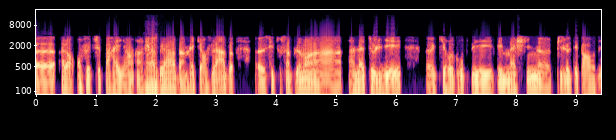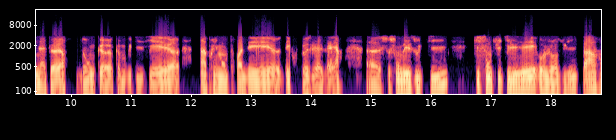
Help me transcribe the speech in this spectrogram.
Euh, alors en fait c'est pareil, hein, un Fab Lab, un Makers Lab, euh, c'est tout simplement un, un atelier euh, qui regroupe des, des, machines pilotées par ordinateur, donc comme vous disiez, imprimante 3D, découpeuse laser. ce sont des outils qui sont utilisés aujourd'hui par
